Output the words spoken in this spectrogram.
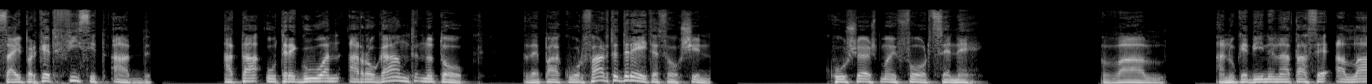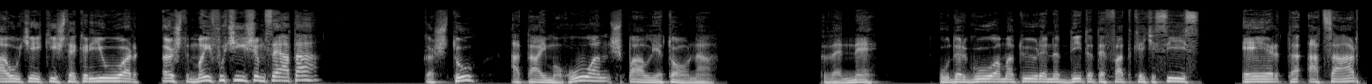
Sa i përket fisit Ad, ata u treguan arrogantë në tokë dhe pa kurrfarë të drejte thoshin: Kush është më i fortë se ne? Vallë, a nuk e dinin ata se Allahu që i kishte krijuar është më i fuqishëm se ata? Kështu ata i mohuan shpalljet tona. dhe ne u dërguam atyre në ditët e fatkeqësisë erë të acartë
